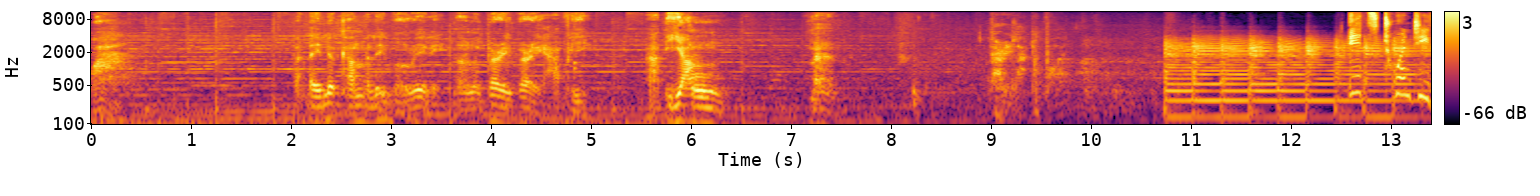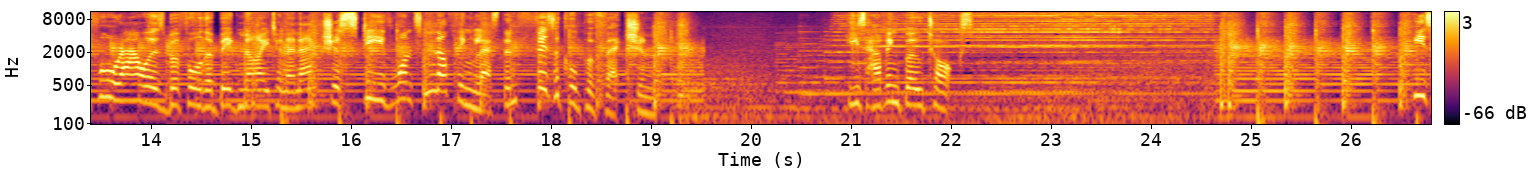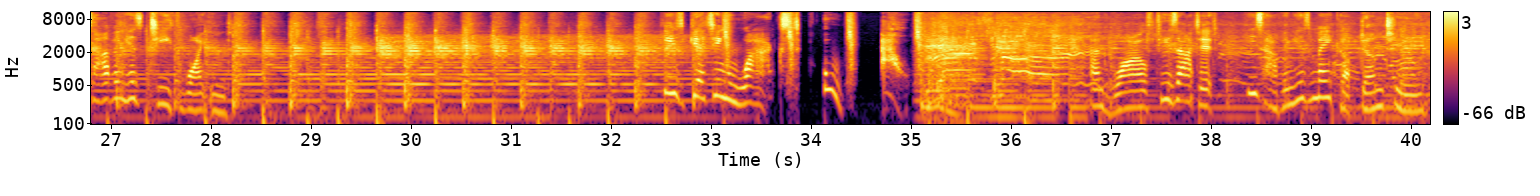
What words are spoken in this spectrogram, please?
Wow. But they look unbelievable, really. I'm a very, very happy uh, young man. Very lucky boy. It's 24 hours before the big night, and an anxious Steve wants nothing less than physical perfection. He's having Botox. He's having his teeth whitened. He's getting waxed. Ooh, ow. And whilst he's at it, he's having his makeup done too.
